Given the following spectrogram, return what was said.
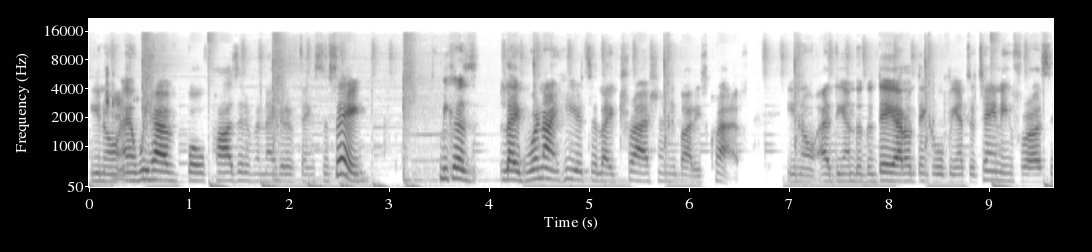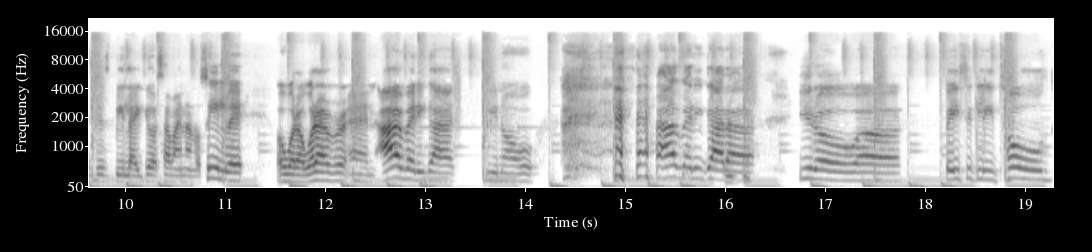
you know, and we have both positive and negative things to say because like we're not here to like trash anybody's craft. You know, at the end of the day, I don't think it will be entertaining for us to just be like, yo, esa vaina no sirve or whatever, whatever. And I already got, you know, I already got a, you know, uh, basically told,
